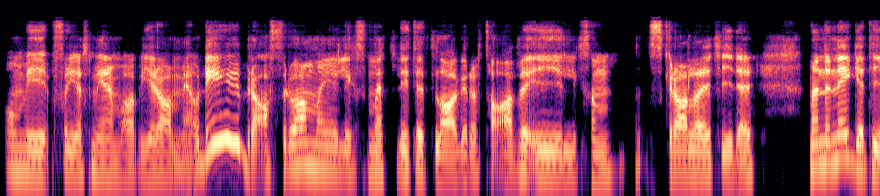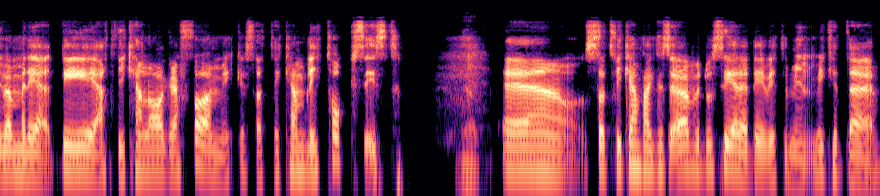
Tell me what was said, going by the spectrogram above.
Om vi får i oss mer än vad vi gör av med. Och det är ju bra, för då har man ju liksom ett litet lager att ta av i liksom skralare tider. Men det negativa med det, det är att vi kan lagra för mycket så att det kan bli toxiskt. Yep. Eh, så att vi kan faktiskt överdosera D-vitamin, vilket är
